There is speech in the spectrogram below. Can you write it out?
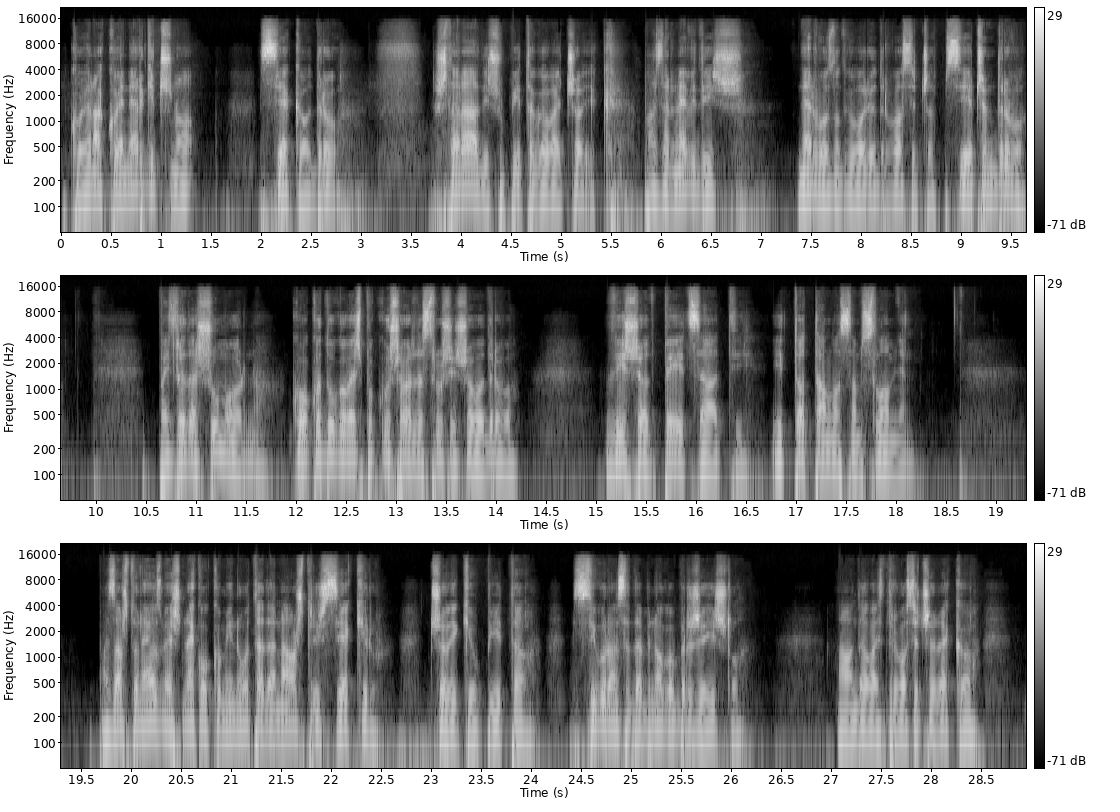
koji je onako energično sjekao drvo. Šta radiš? Upita ga ovaj čovjek. Pa zar ne vidiš? Nervozno odgovorio drvosječa. Sječem drvo. Pa izgledaš umorno. Koliko dugo već pokušavaš da srušiš ovo drvo? Više od 5 sati i totalno sam slomljen. Pa zašto ne uzmeš nekoliko minuta da naoštriš sjekiru? Čovjek je upitao. Siguran sam da bi mnogo brže išlo. A onda ovaj drvosječar rekao,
